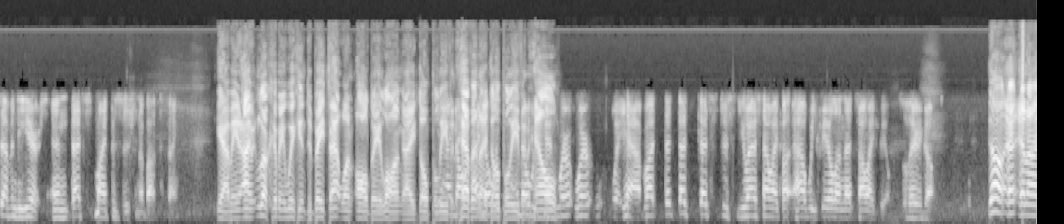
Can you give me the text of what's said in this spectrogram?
70 years, and that's my position about the thing. Yeah, I mean, I look. I mean, we can debate that one all day long. I don't believe yeah, in heaven. I, I don't we, believe I in hell. We're, we're, we're, yeah, but that, that that's just you asked how I how we feel, and that's how I feel. So there you go. No, and, and I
